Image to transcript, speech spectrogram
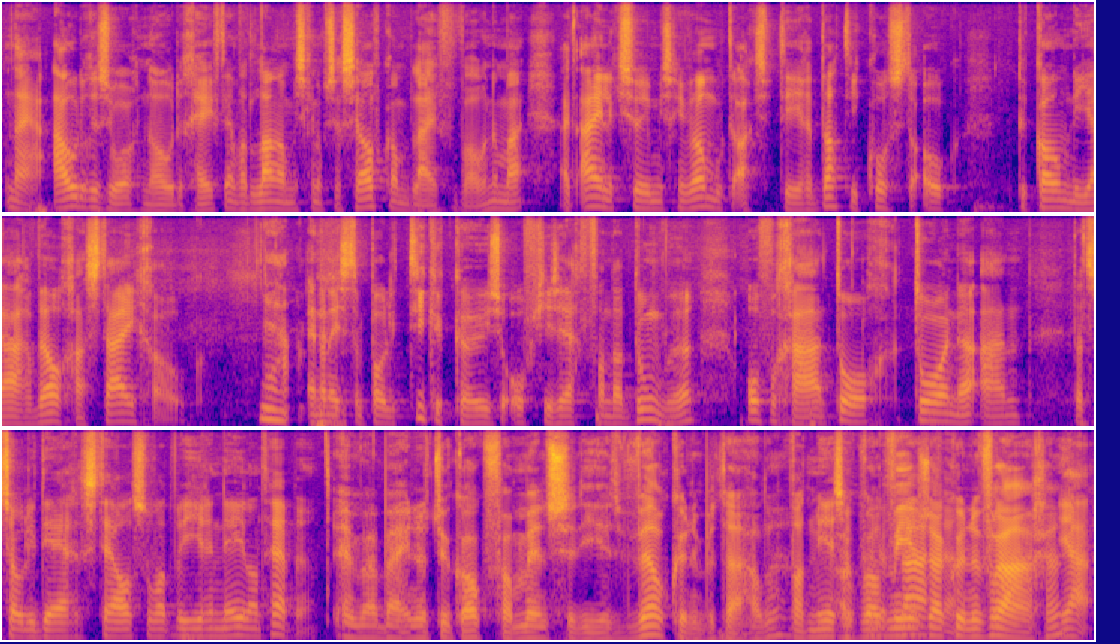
nou ja, oudere zorg nodig heeft en wat langer misschien op zichzelf kan blijven wonen. Maar uiteindelijk zul je misschien wel moeten accepteren dat die kosten ook de komende jaren wel gaan stijgen ook. Ja. En dan is het een politieke keuze of je zegt van dat doen we, of we gaan toch tornen aan dat solidaire stelsel wat we hier in Nederland hebben. En waarbij je natuurlijk ook van mensen die het wel kunnen betalen, wat meer zou, ook wat meer zou kunnen vragen. Ja.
